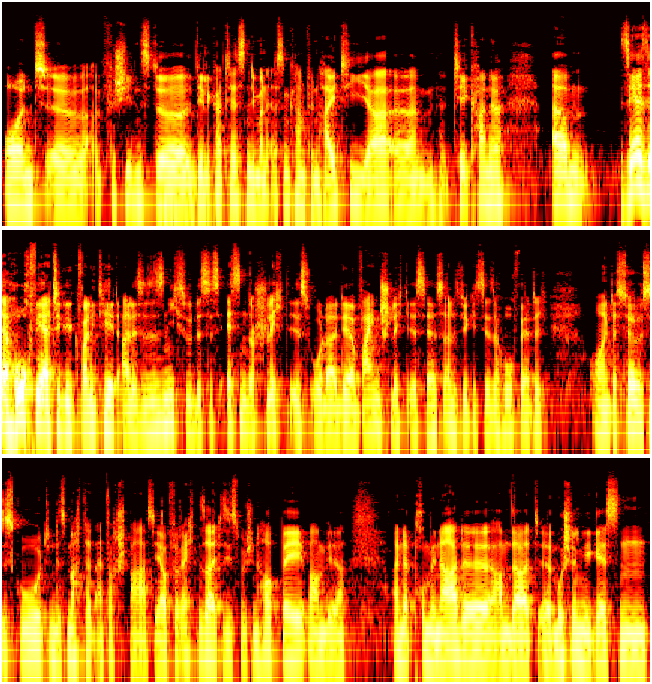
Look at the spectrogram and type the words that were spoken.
und äh, verschiedenste Delikatessen, die man essen kann für ein High Tea, ja, ähm, Teekanne. Ähm, sehr, sehr hochwertige Qualität alles. Es ist nicht so, dass das Essen da schlecht ist oder der Wein schlecht ist. Es ist alles wirklich sehr, sehr hochwertig. Und der Service ist gut und es macht halt einfach Spaß. Ja, auf der rechten Seite siehst du zum Hauptbay, waren wir an der Promenade, haben dort äh, Muscheln gegessen.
